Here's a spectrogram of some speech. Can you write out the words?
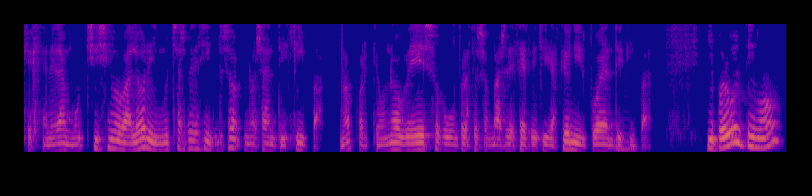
que genera muchísimo valor y muchas veces incluso no se anticipa, ¿no? porque uno ve eso como un proceso más de certificación y puede anticipar. Y por último,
